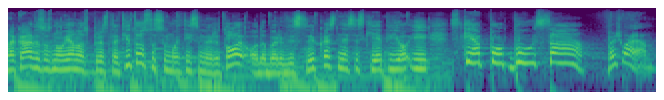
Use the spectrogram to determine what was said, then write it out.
Na ką, visos naujienos pristatytos, susimatysime rytoj, o dabar visi, kas nesiskiepijo į skiepo būsą. Važiuojam.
